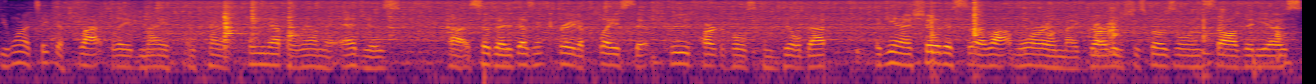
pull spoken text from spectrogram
you want to take a flat blade knife and kind of clean up around the edges uh, so that it doesn't create a place that food particles can build up. Again, I show this a lot more in my garbage disposal install videos,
